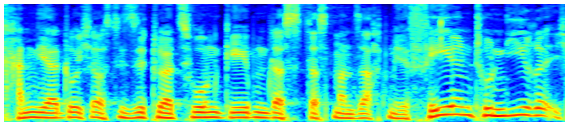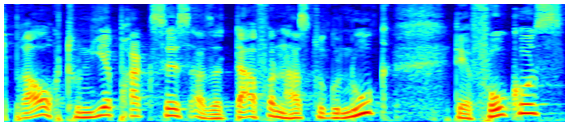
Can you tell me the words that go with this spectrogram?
kann ja durchaus die Situation geben, dass, dass man sagt, mir fehlen Turniere, ich brauche Turnierpraxis, also davon hast du genug. Der Fokus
